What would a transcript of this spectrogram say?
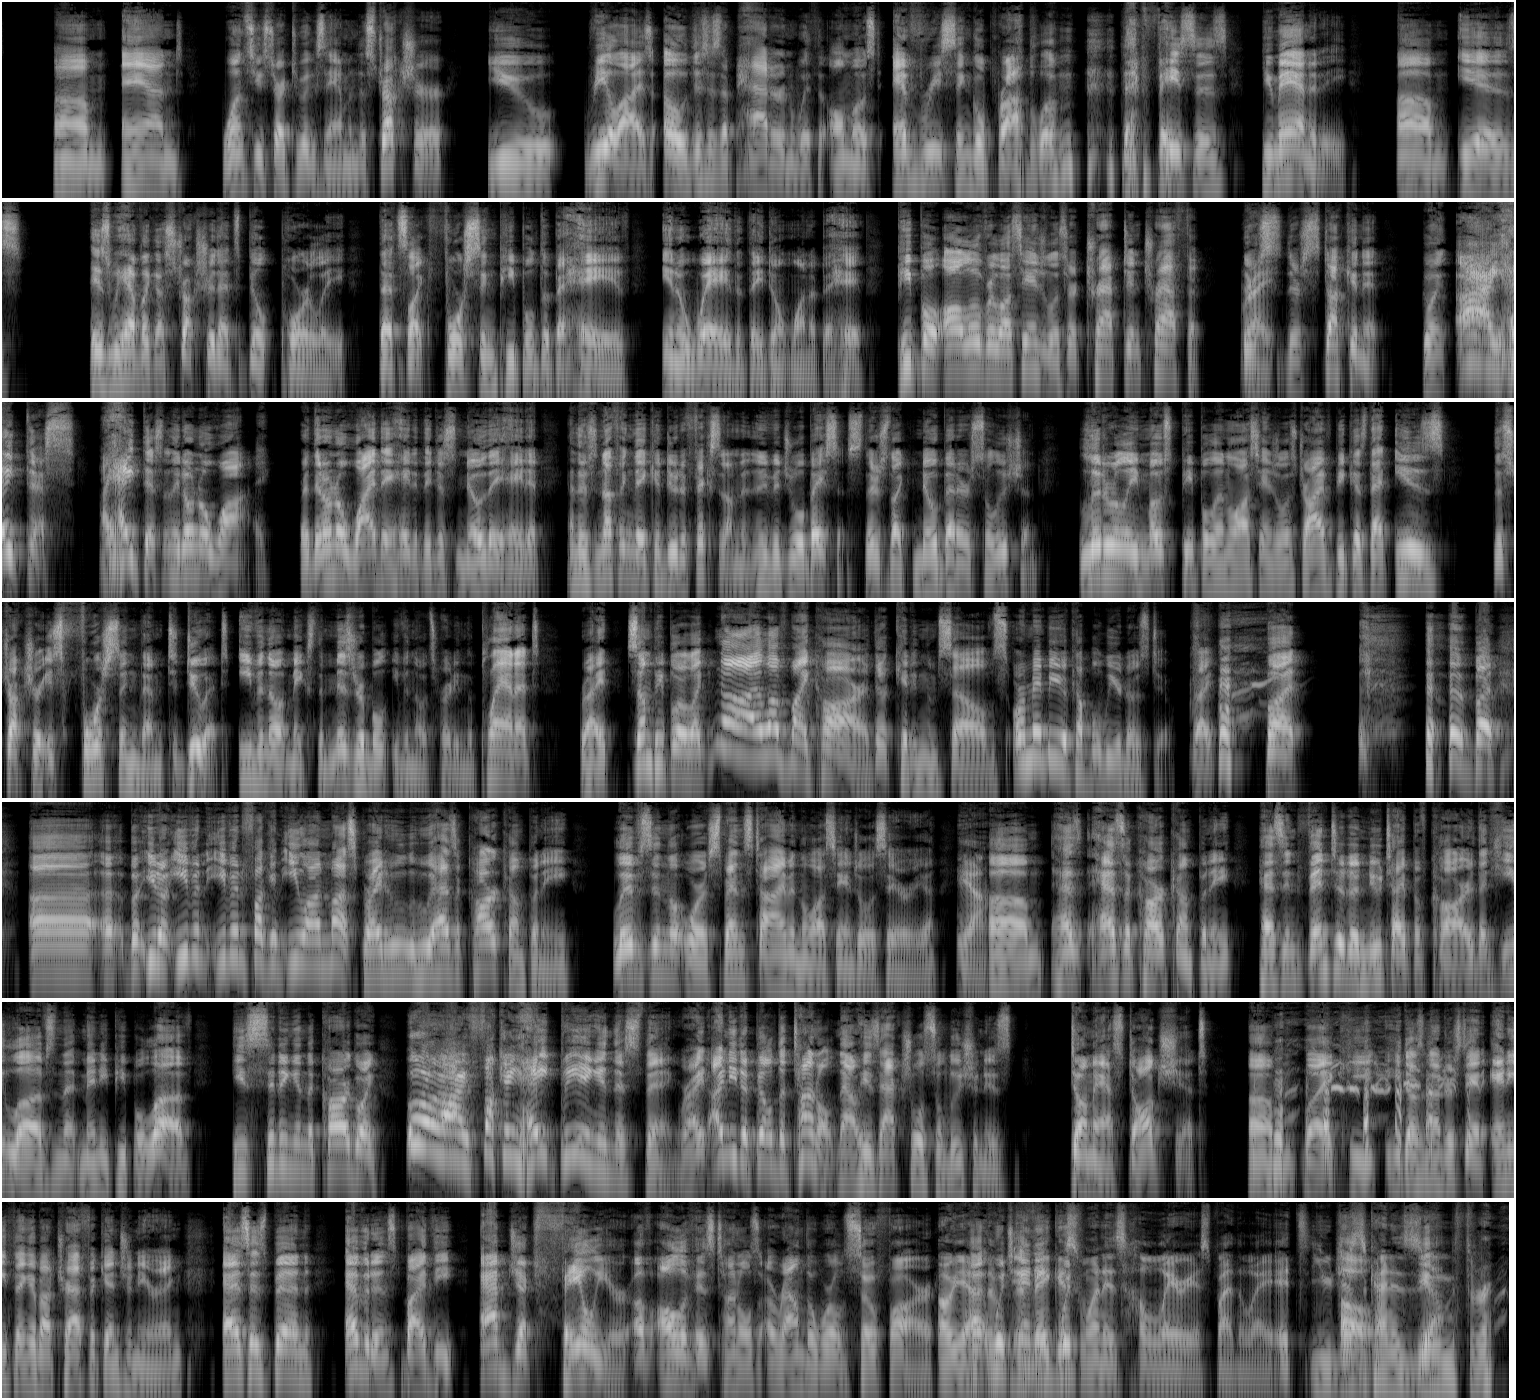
Um, and once you start to examine the structure, you realize, oh, this is a pattern with almost every single problem that faces humanity. Um, is is we have like a structure that's built poorly, that's like forcing people to behave in a way that they don't want to behave. People all over Los Angeles are trapped in traffic. They're Right. they're stuck in it, going, ah, I hate this. I hate this, and they don't know why. Right? They don't know why they hate it. They just know they hate it, and there's nothing they can do to fix it on an individual basis. There's like no better solution. Literally, most people in Los Angeles drive because that is the structure is forcing them to do it, even though it makes them miserable, even though it's hurting the planet. Right? Some people are like, no, I love my car. They're kidding themselves, or maybe a couple weirdos do. Right? but but uh, uh, but you know even even fucking Elon Musk right who who has a car company lives in the or spends time in the Los Angeles area yeah. um has has a car company has invented a new type of car that he loves and that many people love he's sitting in the car going oh I fucking hate being in this thing right I need to build a tunnel now his actual solution is dumbass dog shit um like he he doesn't understand anything about traffic engineering as has been evidenced by the abject failure of all of his tunnels around the world so far oh yeah. uh, the which the Vegas which- one is hilarious, by the way. It's you just Oh, kind of yeah. zoom through.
